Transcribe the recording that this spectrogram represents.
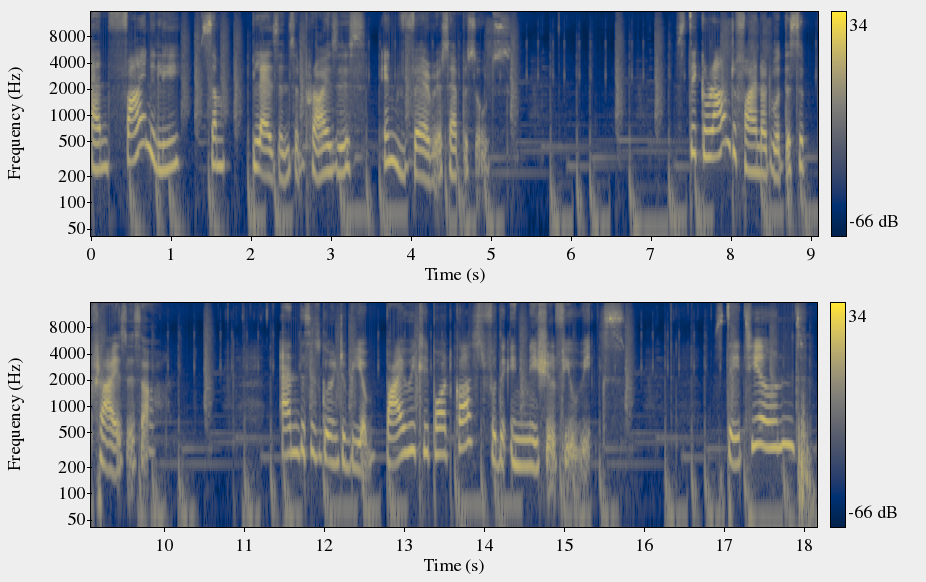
and finally, some pleasant surprises in various episodes. Stick around to find out what the surprises are. And this is going to be a bi weekly podcast for the initial few weeks. Stay tuned.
